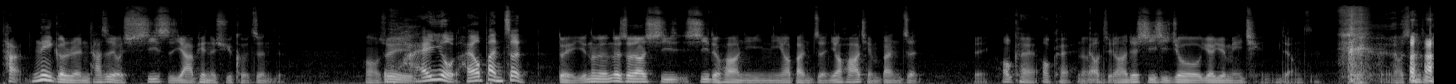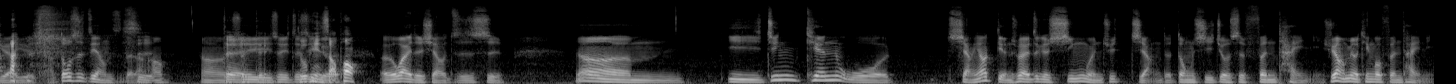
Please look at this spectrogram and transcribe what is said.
他那个人他是有吸食鸦片的许可证的哦，所以还有还要办证，对，那个那时候要吸吸的话，你你要办证，要花钱办证，对，OK OK，了解，然后就吸吸就越来越没钱这样子，然后身体越来越差，都是这样子的啦。嗯，对所以所以这是一个额外的小知识。那、嗯、以今天我想要点出来这个新闻去讲的东西，就是芬太尼。学长有没有听过芬太尼？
